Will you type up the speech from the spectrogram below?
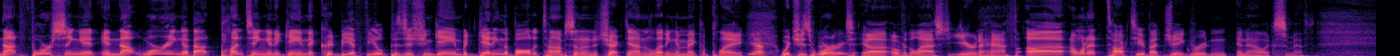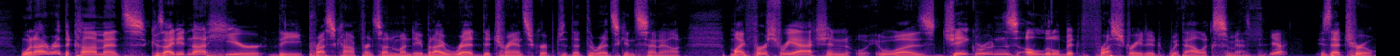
not forcing it and not worrying about punting in a game that could be a field position game, but getting the ball to Thompson on a check down and letting him make a play, yep. which has worked uh, over the last year and a half. Uh, I want to talk to you about Jay Gruden and Alex Smith. When I read the comments, because I did not hear the press conference on Monday, but I read the transcript that the Redskins sent out. My first reaction was Jay Gruden's a little bit frustrated with Alex Smith. Yeah. Is that true?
